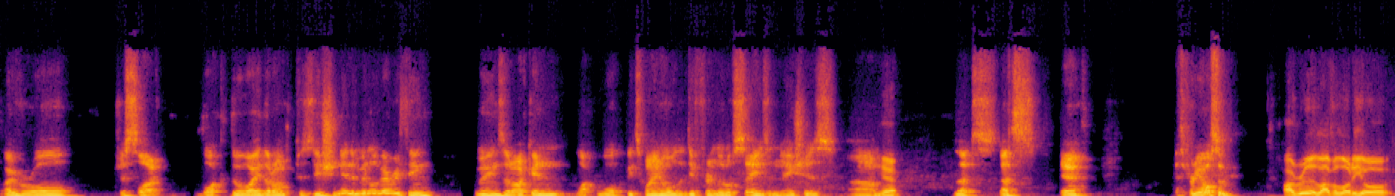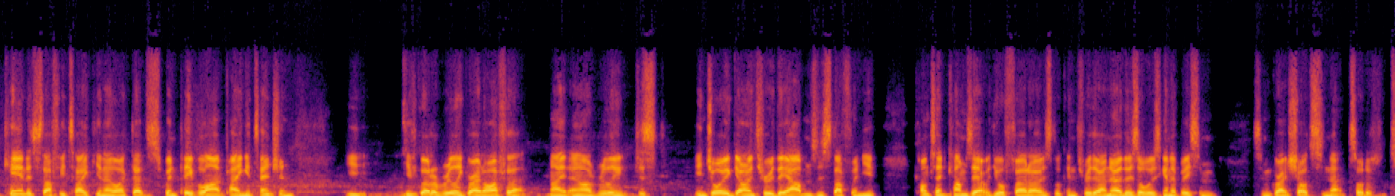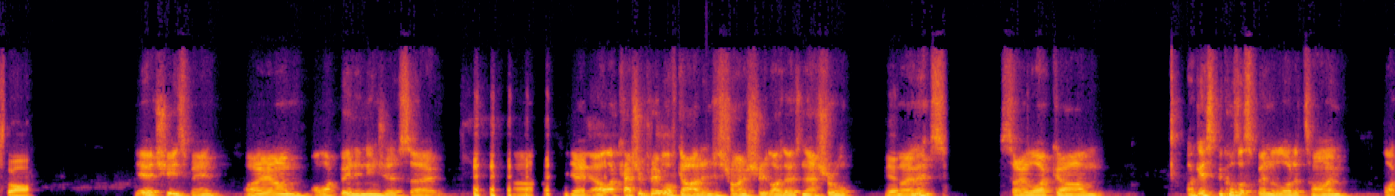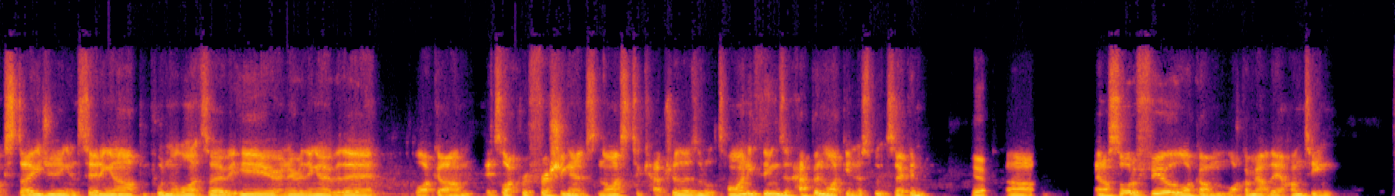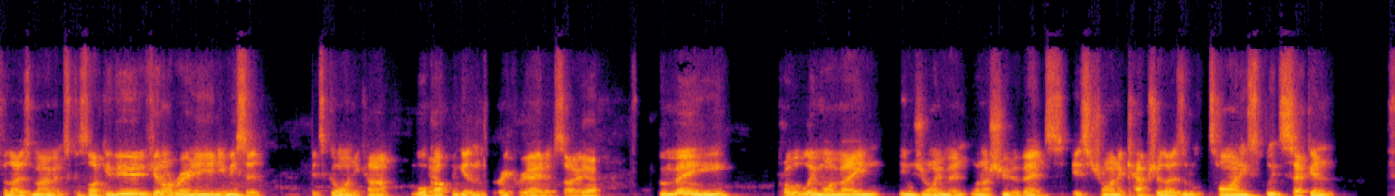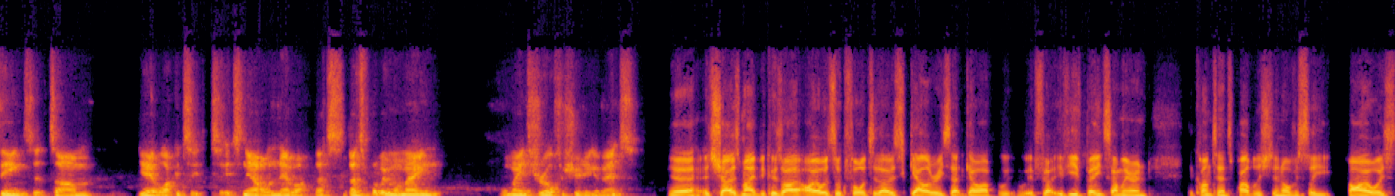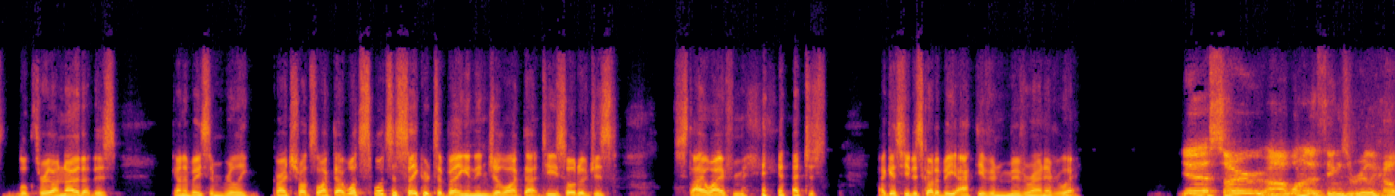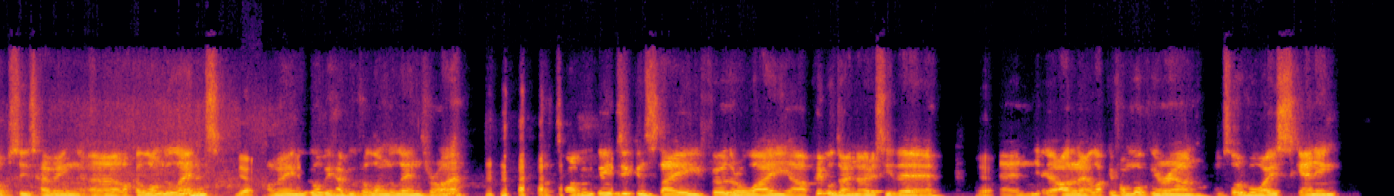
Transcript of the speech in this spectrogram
overall, just like like the way that I'm positioned in the middle of everything means that I can like walk between all the different little scenes and niches. Um, Yeah. That's that's yeah, it's pretty awesome. I really love a lot of your candid stuff you take. You know, like that's when people aren't paying attention. You you've got a really great eye for that, mate. And I really just enjoy going through the albums and stuff when you content comes out with your photos. Looking through there, I know there's always going to be some some great shots in that sort of style. Yeah, cheers, man. I um I like being a ninja, so uh, yeah, I like catching people off guard and just trying to shoot like those natural Yeah. moments. So like um, I guess because I spend a lot of time like staging and setting up and putting the lights over here and everything over there. Like um, it's like refreshing and it's nice to capture those little tiny things that happen like in a split second. Yeah. Um, and I sort of feel like I'm like I'm out there hunting for those moments because like if you if you're not ready and you miss it, it's gone. You can't walk Yeah. up and get them to recreate it. So Yeah. For me, probably my main enjoyment when I shoot events is trying to capture those little tiny split second things that um yeah, like it's it's it's now or never. That's that's probably my main my main thrill for shooting events. Yeah, it shows, mate, because I, I always look forward to those galleries that go up. If, if you've been somewhere and the content's published, and obviously I always look through. I know that there's going to be some really great shots like that. What's what's the secret to being a ninja like that? Do you sort of just stay away from it? just, I guess you just got to be active and move around everywhere. Yeah, so uh, one of the things that really helps is having uh, like a longer lens. Yeah. I mean, we'd all be happy with a longer lens, right? but um, it means you can stay further away. Uh, people don't notice you're there. Yeah. And yeah, I don't know. Like if I'm walking around, I'm sort of always scanning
